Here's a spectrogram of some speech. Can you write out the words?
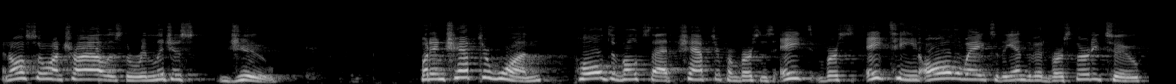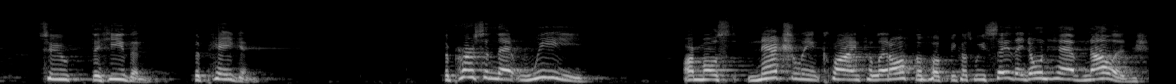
And also on trial is the religious Jew. But in chapter 1, Paul devotes that chapter from verses 8, verse 18, all the way to the end of it, verse 32, to the heathen, the pagan. The person that we are most naturally inclined to let off the hook because we say they don't have knowledge.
